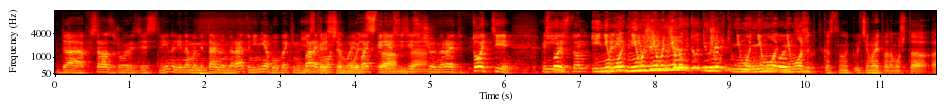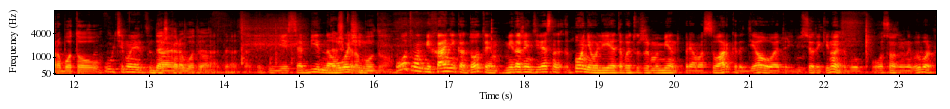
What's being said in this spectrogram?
Да, сразу же ловит здесь Лина. Лина моментально умирает. У нее не было Black King И, бара, не может воевать. Скорее всего, здесь да. еще умирает и Тотти. Использует он... И не, может кастануть ultimate, потому что работал Ultimate, Дашка да, работала. Да, да, да, так и есть. Обидно Дашка очень. работала. Вот вон механика доты. Мне даже интересно, понял ли это в этот же момент прямо Свар, когда делал это, или все-таки, ну, это был осознанный выбор.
